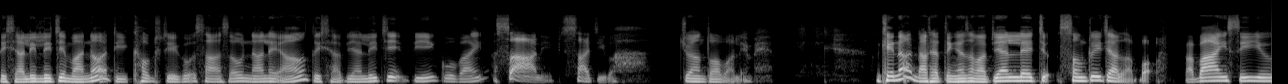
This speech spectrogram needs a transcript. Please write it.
တေချာလေးလေ့ကျင့်ပါเนาะဒီ code တွေကိုအစားအဆုံးနားလည်အောင်တေချာပြန်လေ့ကျင့်ပြီးကိုယ်ပိုင်အစအနေစကြည့်ပါကျွမ်းသွားပါလိမ့်မယ် Okay เนาะနောက်ထပ်သင်ခန်းစာမှာပြန်လဲဆုံတွေ့ကြတာပေါ့ bye bye see you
